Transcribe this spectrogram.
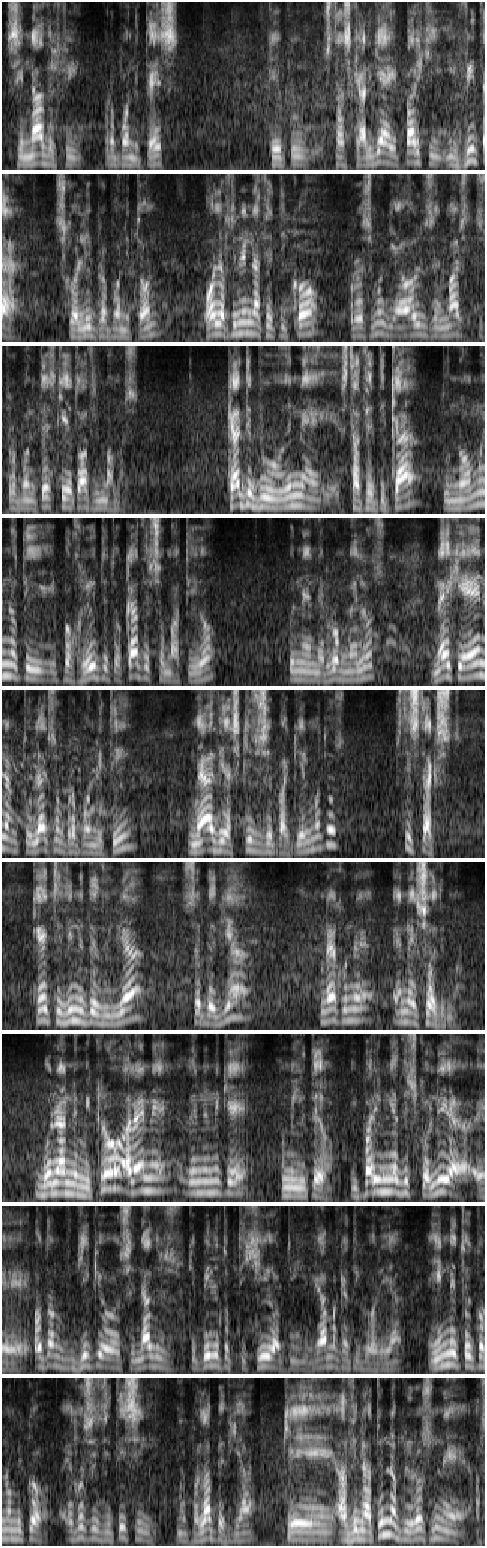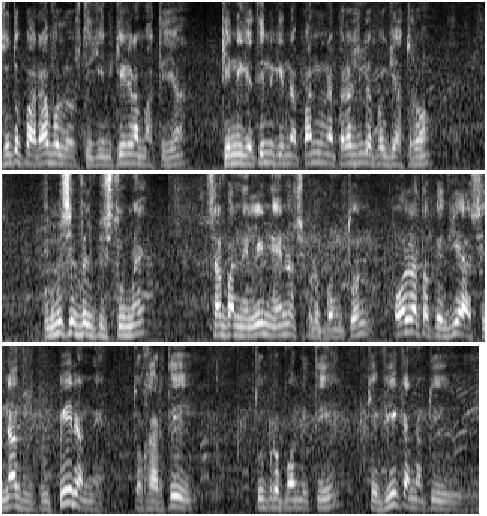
συνάδελφοι προπονητές και που στα Σκαριά υπάρχει η Β σχολή προπονητών όλο αυτό είναι ένα θετικό πρόσημο για όλους εμάς τους προπονητές και για το άθλημά μας. Κάτι που είναι στα θετικά του νόμου είναι ότι υποχρεούται το κάθε σωματείο που είναι ενεργό μέλος να έχει έναν τουλάχιστον προπονητή με άδεια σκίσου επαγγέλματος στις τάξεις του. Και έτσι δίνεται δουλειά σε παιδιά να έχουν ένα εισόδημα. Μπορεί να είναι μικρό, αλλά είναι, δεν είναι και αμιληταίο. Υπάρχει μια δυσκολία ε, όταν βγήκε ο συνάδελφος και πήρε το πτυχίο από τη γάμα κατηγορία, είναι το οικονομικό. Έχω συζητήσει με πολλά παιδιά και αδυνατούν να πληρώσουν αυτό το παράβολο στη Γενική Γραμματεία και είναι γιατί είναι και να πάνε να περάσουν και από γιατρό Εμείς ευελπιστούμε, σαν Πανελλήνια Ένωση Προπονητών, όλα τα παιδιά συνάδελφοι που πήραν το χαρτί του προπονητή και βγήκαν από τη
